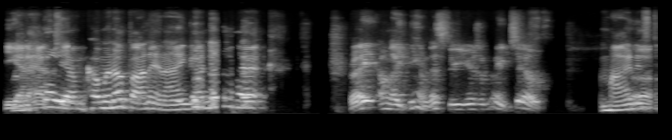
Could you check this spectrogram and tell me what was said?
You got to have. Hey, I'm coming up on it. I ain't got none of that. right? I'm like, damn, that's three years away too. Mine is. Uh,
